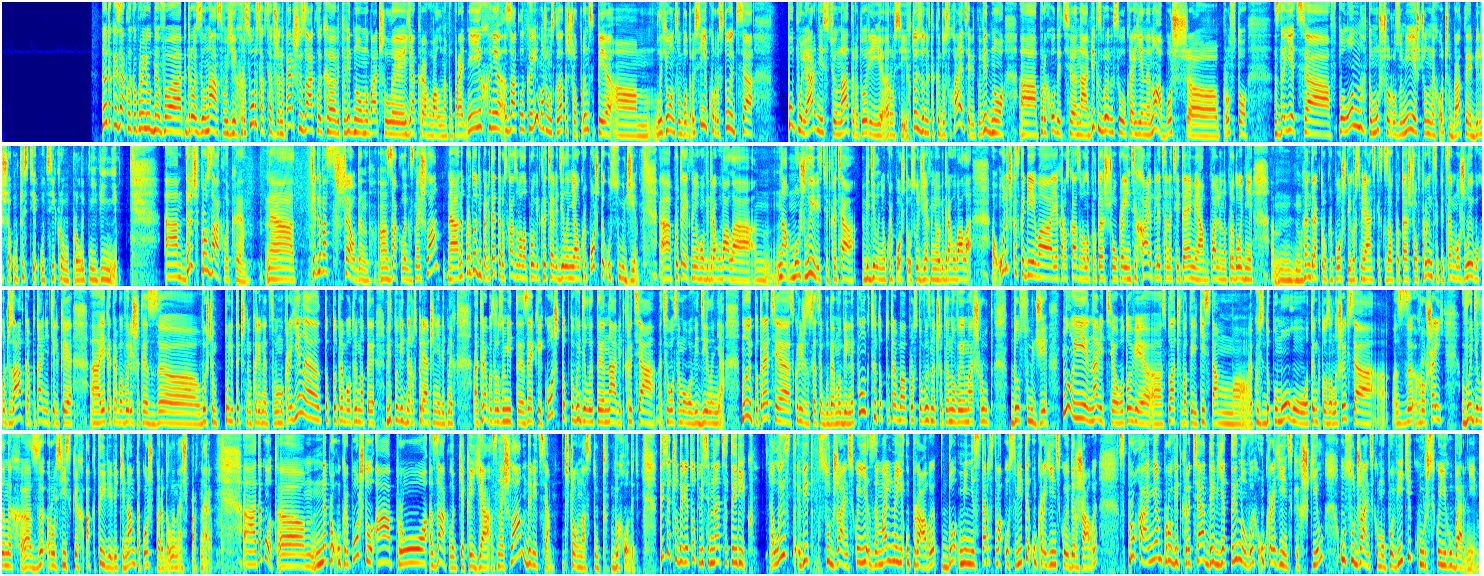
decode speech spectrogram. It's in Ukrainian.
Ну і такий заклик оприлюднив е, підрозділ на своїх ресурсах. Це вже не перший заклик. Е, Відповідно, ми бачили, як реагували на попередні їхні заклики. І можемо сказати, що в принципі Легіон Свободи Росії користується. Популярністю на території Росії хтось до них таки дослухається. Відповідно, е, переходить на бік збройних сил України. Ну або ж е, просто здається в полон, тому що розуміє, що не хоче брати більше участі у цій кровопролитній війні. Е, До речі, про заклики. Я для вас ще один е, заклик знайшла. Е, Напередодні, пам'ятаєте, розказувала про відкриття відділення Укрпошти у суджі, е, про те, як на нього відреагувала на можливість відкриття відділення Укрпошти у суджі, як на нього відреагувала Олічка Скабєєва, яка розказувала про те, що українці хайпляться на цій темі. А буквально напередодні гендиректор Укрпошти Ігор Смілянський сказав про те, що в принципі це можливо, хоч завтра. Питання тільки яке треба вирішити з вищим політичним керівництвом України. Тобто, треба отримати відповідне розпорядження від них. Е, Треба зрозуміти за який кошт, тобто виділити на відкриття цього самого відділення. Ну і по-третє, скоріш за все, це буде мобільний пункт. Тобто, треба просто визначити новий маршрут до суджі. Ну і навіть готові е, сплачувати якісь там е, якусь допомогу тим, хто залишився з грошей, виділених з російських активів, які нам також передали наші партнери. Так, от е, не про Укрпошту, а про заклик, який я знайшла. Дивіться, що в нас тут виходить. 1918 рік. Лист від суджанської земельної управи до Міністерства освіти Української держави з проханням про відкриття дев'яти нових українських шкіл у суджанському повіті Курської губернії.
